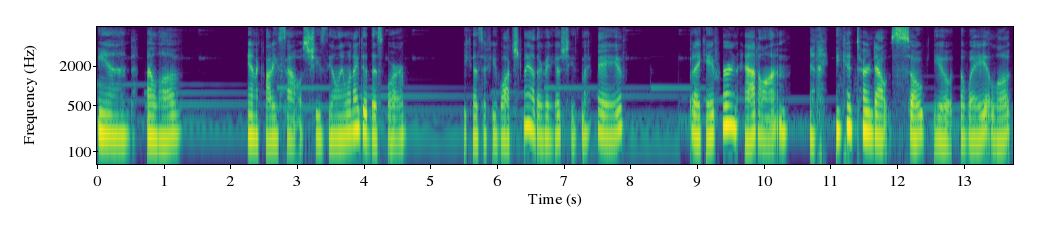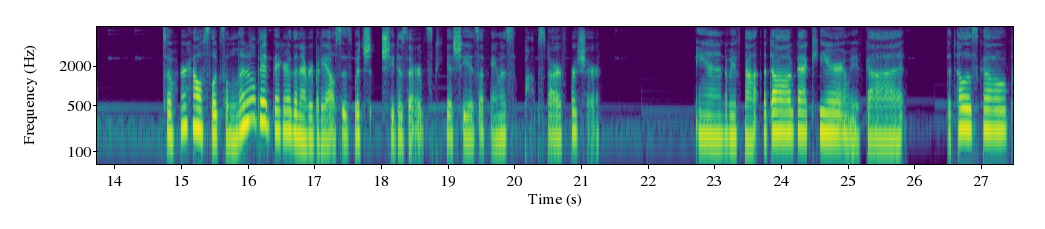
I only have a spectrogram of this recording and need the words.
And I love Anicotti's house. She's the only one I did this for because if you've watched my other videos, she's my fave. But I gave her an add-on and I think it turned out so cute the way it looked. So her house looks a little bit bigger than everybody else's, which she deserves because she is a famous pop star for sure. And we've got a dog back here and we've got the telescope,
